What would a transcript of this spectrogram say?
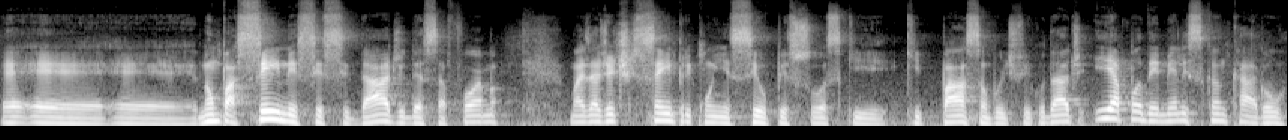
é, é, é, não passei necessidade dessa forma, mas a gente sempre conheceu pessoas que, que passam por dificuldade e a pandemia ela escancarou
